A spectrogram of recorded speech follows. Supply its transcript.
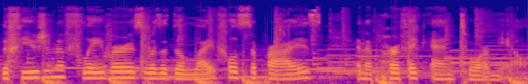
The fusion of flavors was a delightful surprise and a perfect end to our meal.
